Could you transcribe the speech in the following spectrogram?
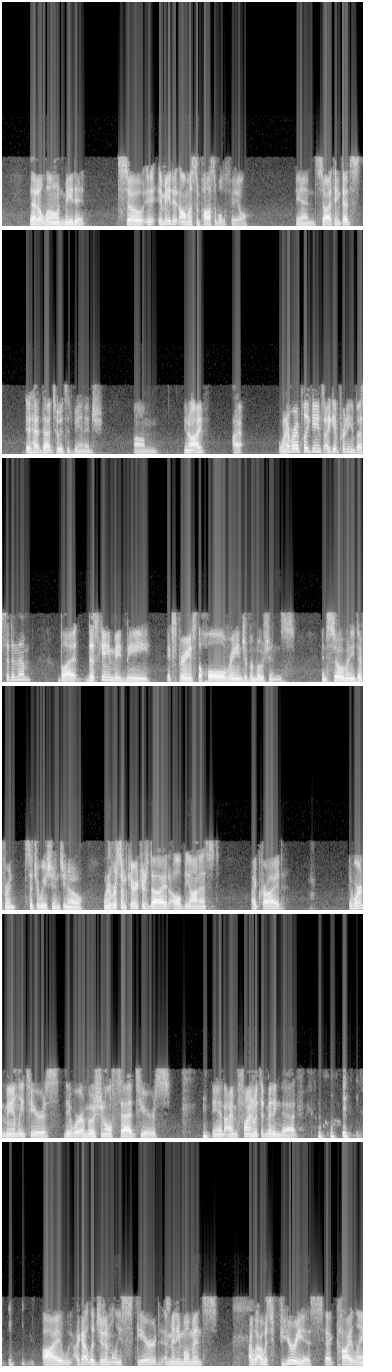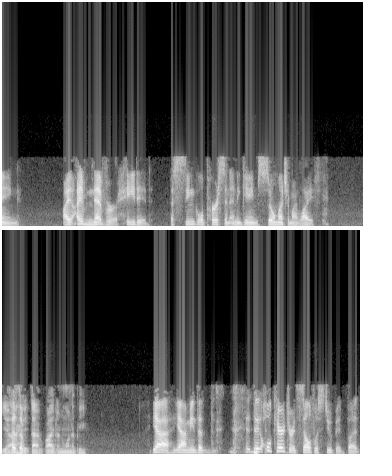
that alone made it so it, it made it almost impossible to fail. And so I think that's it had that to its advantage. Um, you know, I've I whenever I play games, I get pretty invested in them, but this game made me experience the whole range of emotions in so many different situations. You know, whenever some characters died, I'll be honest, I cried. They weren't manly tears; they were emotional, sad tears, and I'm fine with admitting that. I, I got legitimately scared at many moments. I was furious at Kai Leng. I I've never hated a single person in a game so much in my life. Yeah, I Because of- hate that ride on Wannabe. Yeah, yeah. I mean the, the the whole character itself was stupid, but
